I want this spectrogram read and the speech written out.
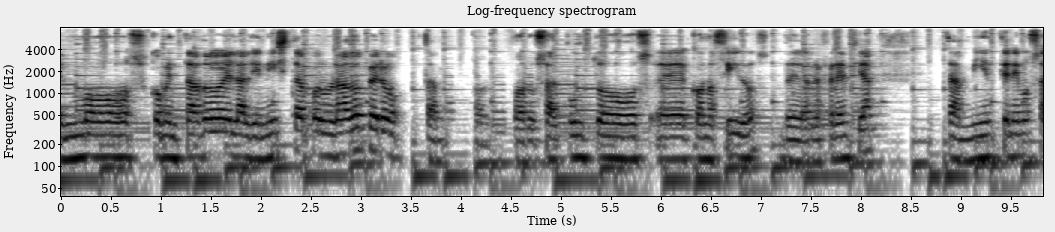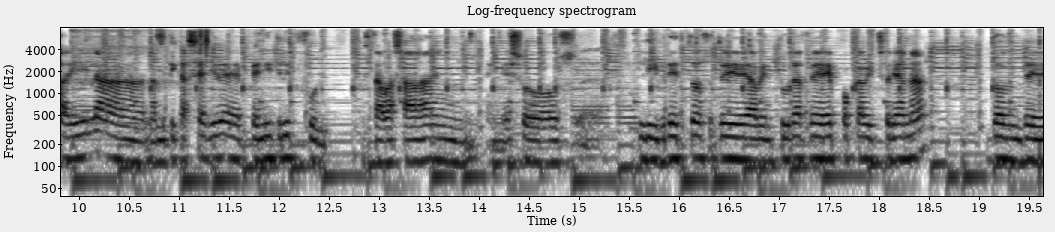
Hemos comentado el alienista por un lado, pero por, usar puntos eh, conocidos de referencia, también tenemos ahí la, mítica serie de Penny Dreadful, que está basada en, esos eh, libretos de aventuras de época victoriana donde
